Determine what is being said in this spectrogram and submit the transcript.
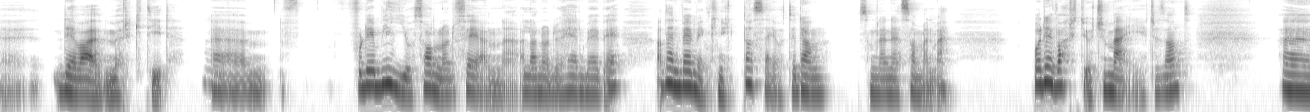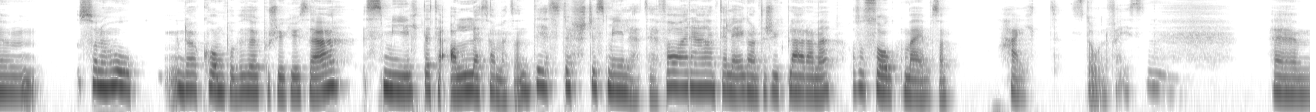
eh, Det var en mørk tid. Mm. Eh, For det blir jo sånn når du en, eller når du har en baby, at den babyen knytter seg jo til den som den er sammen med. Og det ble jo ikke meg, ikke sant? Eh, så når hun da kom på besøk på sykehuset, smilte til alle sammen sånn, det største smilet til faren, til legene, til sykepleierne, og så så hun på meg med sånn helt stoneface. Mm. Um,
